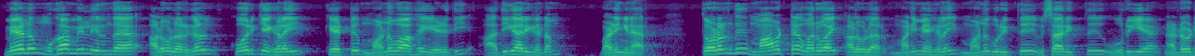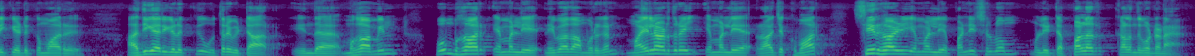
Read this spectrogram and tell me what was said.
மேலும் முகாமில் இருந்த அலுவலர்கள் கோரிக்கைகளை கேட்டு மனுவாக எழுதி அதிகாரிகளிடம் வழங்கினர். தொடர்ந்து மாவட்ட வருவாய் அலுவலர் மணிமேகலை மனு குறித்து விசாரித்து உரிய நடவடிக்கை எடுக்குமாறு அதிகாரிகளுக்கு உத்தரவிட்டார். இந்த முகாமில் Poompuhar MLA Nivedha Murugan Mayiladuthurai MLA Rajakumar Sirkazhi MLA Panneerselvam உள்ளிட்ட பலர் கலந்து கொண்டனர்.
